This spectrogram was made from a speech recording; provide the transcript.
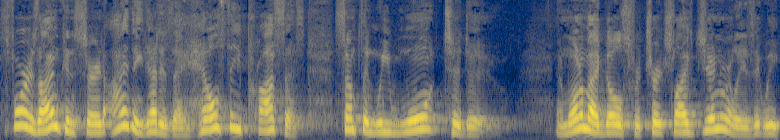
As far as I'm concerned, I think that is a healthy process, something we want to do. And one of my goals for church life generally is that we,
